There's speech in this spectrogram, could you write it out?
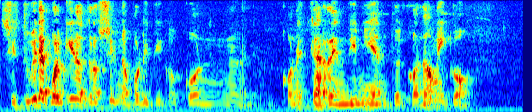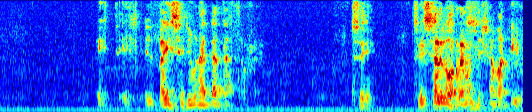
Si estuviera cualquier otro signo político con, con este rendimiento económico, este, el país sería una catástrofe. Sí. es algo realmente llamativo.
